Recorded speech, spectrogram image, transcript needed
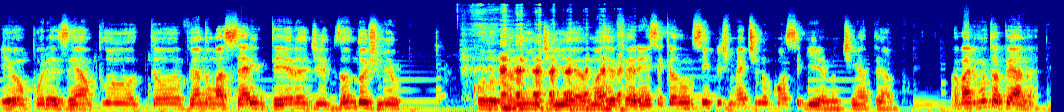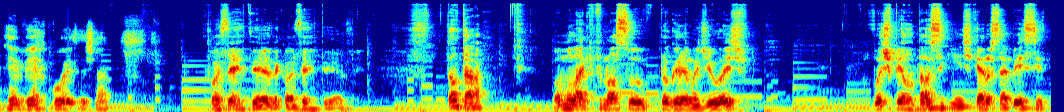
Eu, por exemplo, estou vendo uma série inteira de, dos anos 2000, colocando em dia uma referência que eu não, simplesmente não conseguia, não tinha tempo. Mas vale muito a pena rever coisas, né? Com certeza, com certeza. Então tá, vamos lá aqui pro nosso programa de hoje. Vou te perguntar o seguinte, quero saber se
